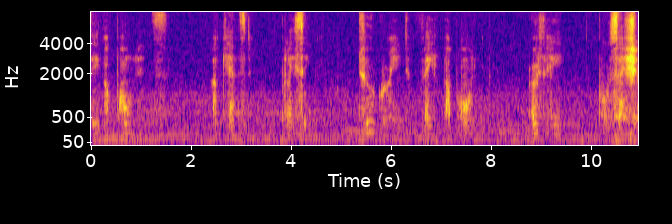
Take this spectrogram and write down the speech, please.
guilty opponents against placing too great faith upon earthly possessions.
